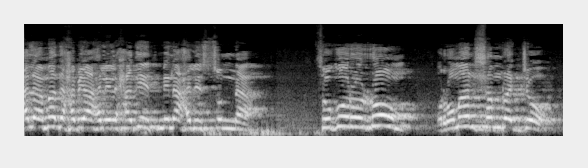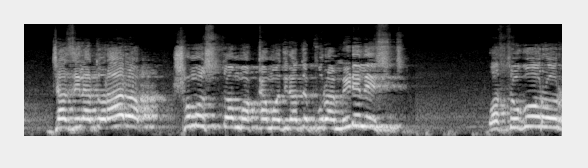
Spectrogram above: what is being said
আলা মাযহাবি আহলিল হাদিদ মিন আহলিস সুন্নাহ। সুগুর রোম, রোমান সাম্রাজ্য জাজিলাতুল আরব সমস্ত মক্কা মদিনাতে পুরো মিডল ইস্ট ওয়াসুগুরুর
